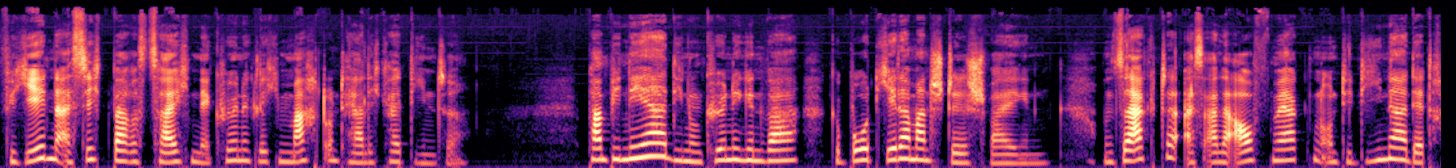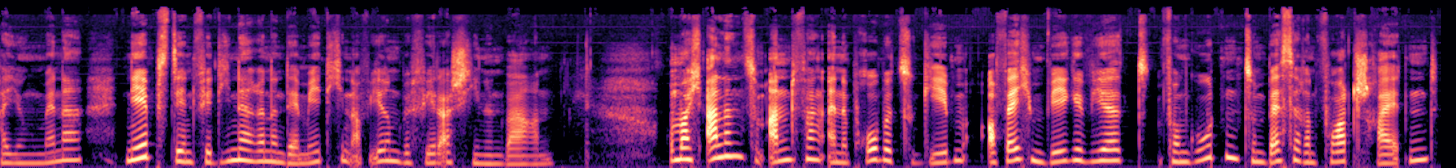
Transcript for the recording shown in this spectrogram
für jeden als sichtbares zeichen der königlichen macht und herrlichkeit diente. Pampinea die nun königin war gebot jedermann stillschweigen und sagte als alle aufmerkten und die diener der drei jungen männer nebst den vier dienerinnen der mädchen auf ihren befehl erschienen waren um euch allen zum anfang eine probe zu geben auf welchem wege wir vom guten zum besseren fortschreitend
